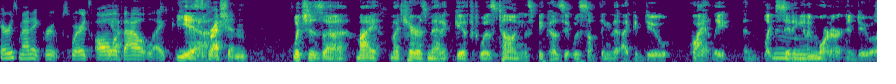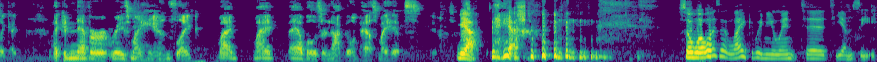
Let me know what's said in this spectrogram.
charismatic groups where it's all Yeah. about like yeah. expression. Which is uh my my charismatic gift was tongues because it was something that I could do quietly and like sitting in a Mm. corner and do like I I could never raise my hands like my my elbows are not going past my hips. Yeah. Yeah. so what was it like when you went to TMC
